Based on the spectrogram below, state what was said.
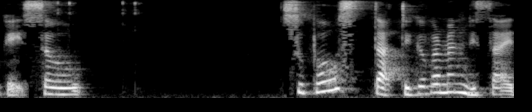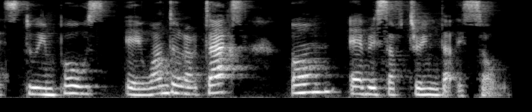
Okay, so suppose that the government decides to impose a $1 tax on every soft drink that is sold.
